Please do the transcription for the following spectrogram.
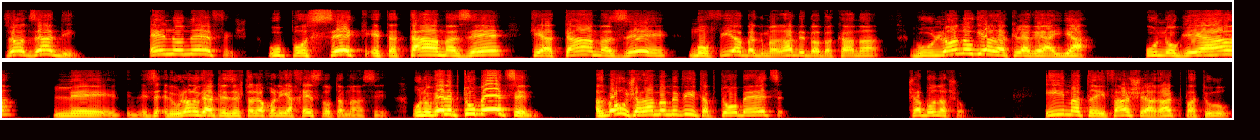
זאת, זה הדין. אין לו נפש. הוא פוסק את הטעם הזה, כי הטעם הזה מופיע בגמרא בבבא קמא, והוא לא נוגע רק לראייה, הוא נוגע ל... הוא לא נוגע רק לזה שאתה לא יכול לייחס לו את המעשה, הוא נוגע לפטור בעצם. אז ברור שהרמב"ם מביא את הפטור בעצם. עכשיו בואו נחשוב. אם הטריפה שהרג פטור,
